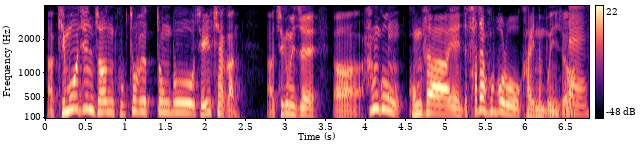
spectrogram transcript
어, 김호진 전 국토교통부 제1차관 어, 지금 이제 어, 항공공사의 이제 사장 후보로 가 있는 분이죠. 네.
